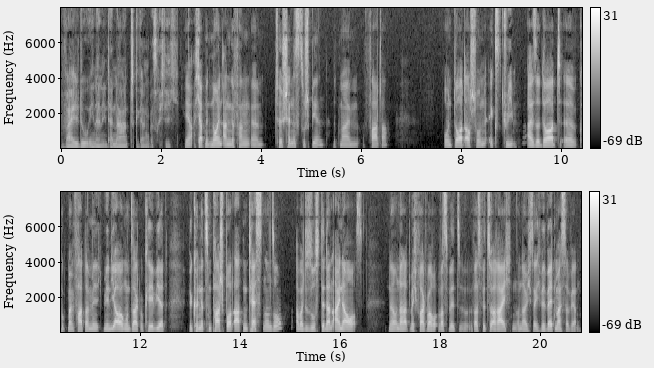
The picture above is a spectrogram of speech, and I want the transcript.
weil du in ein Internat gegangen bist, richtig? Ja, ich habe mit neun angefangen, äh, Tischtennis zu spielen mit meinem Vater und dort auch schon extrem. Also dort äh, guckt mein Vater mir, mir in die Augen und sagt, okay, wird, wir können jetzt ein paar Sportarten testen und so, aber du suchst dir dann eine aus. Ne? Und dann hat er mich gefragt, was, willst, was willst du erreichen? Und dann habe ich gesagt, ich will Weltmeister werden.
